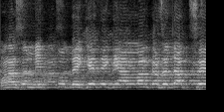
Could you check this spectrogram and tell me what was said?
মনে আছে মৃত্যু দেখে দেখে আল্লাহর কাছে যাচ্ছে।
